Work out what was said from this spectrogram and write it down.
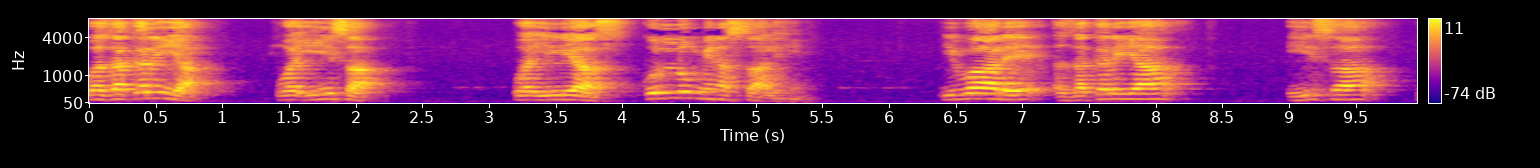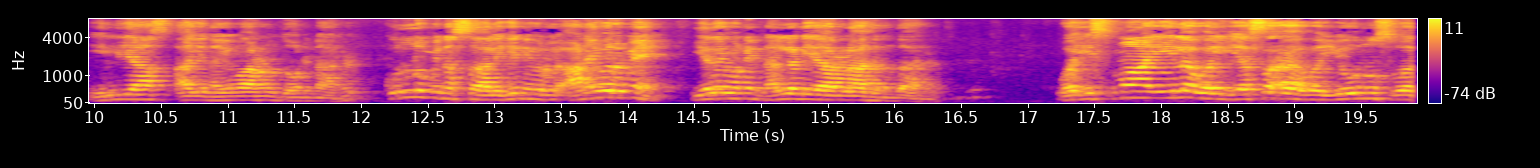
வ ஜக்கரியா வ ஈசா வ இல்யாஸ் குல்லும் மினஸ் இவ்வாறே ஜக்கரியா ஈசா இல்யாஸ் ஆகிய நபிமார்களும் தோன்றினார்கள். குல்லும் மினஸ் இவர்கள் அனைவருமே இறைவனின் நல்லடியார்களாக இருந்தார்கள். வ இஸ்மாயில வ யசா வ யூனுஸ் வ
